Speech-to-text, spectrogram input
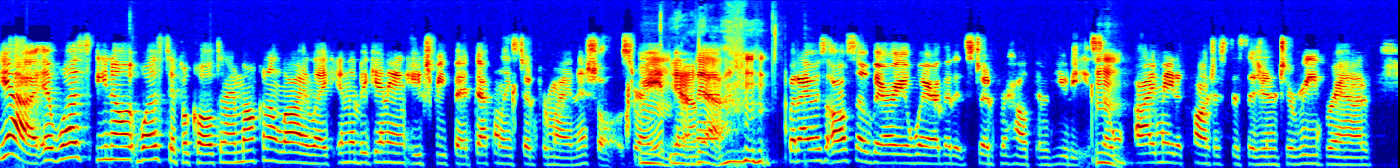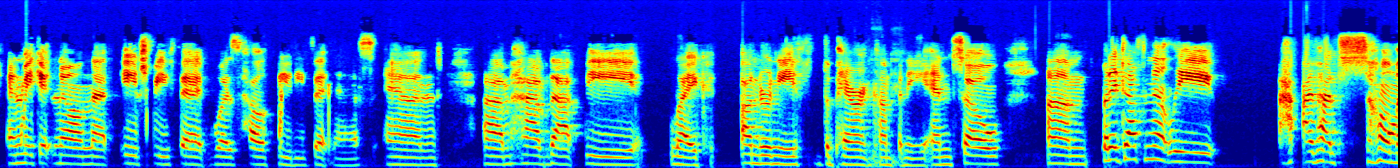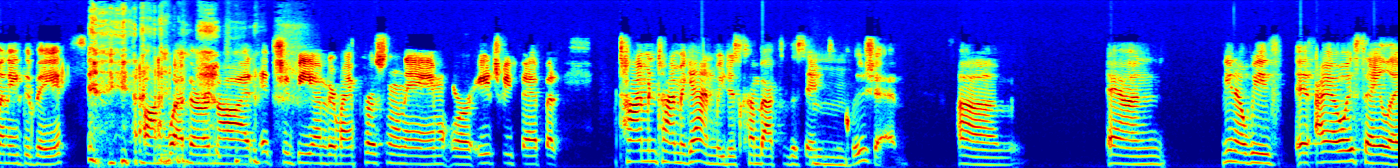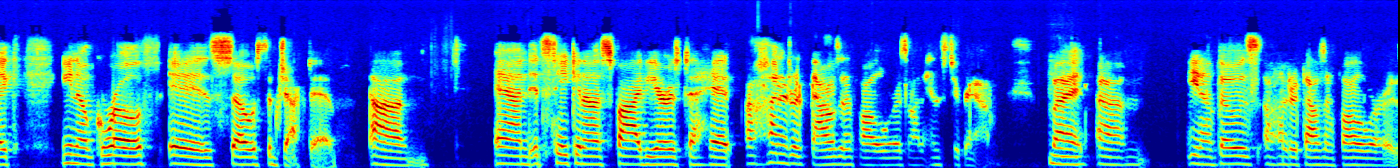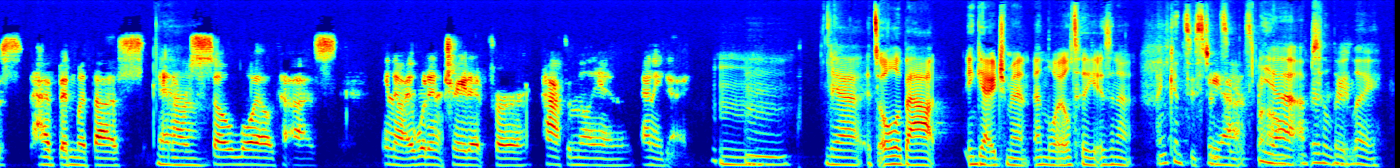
Yeah, it was, you know, it was difficult. And I'm not going to lie, like in the beginning, HB Fit definitely stood for my initials, right? Mm, yeah. Then- Yeah. but I was also very aware that it stood for health and beauty. So Mm. I made a conscious decision to rebrand and make it known that HB Fit was health, beauty, fitness, and um, have that be like underneath the parent company. And so, um, but it definitely, I've had so many debates on whether or not it should be under my personal name or HB Fit, but time and time again, we just come back to the same Mm. conclusion. Um, and you know, we've. It, I always say, like, you know, growth is so subjective, um, and it's taken us five years to hit a hundred thousand followers on Instagram, but um, you know, those hundred thousand followers have been with us and are so loyal to us. You know, I wouldn't trade it for half a million any day. Mm. Mm. Yeah, it's all about engagement and loyalty, isn't it? And consistency Yeah. as well. Yeah, absolutely.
